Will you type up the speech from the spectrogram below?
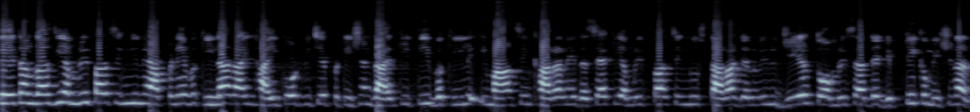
ਤੇ ਤੁਹਾਨੂੰ ਦੱਸ ਦਈਏ, ਅੰਮ੍ਰਿਤਪਾਲ ਸਿੰਘ ਜੀ ਨੇ ਆਪਣੇ ਵਕੀਲਾਂ ਰਾਹੀਂ ਹਾਈ ਕੋਰਟ ਵਿੱਚ ਇਹ ਪਟੀਸ਼ਨ ਦਾਇਰ ਕੀਤੀ। ਵਕੀਲ ਇਮਾਨ ਸਿੰਘ ਖਾਰਾ ਨੇ ਦੱਸਿਆ ਕਿ ਅੰਮ੍ਰਿਤਪਾਲ ਸਿੰਘ ਨੂੰ 17 ਜਨਵਰੀ ਨੂੰ ਜੇਲ੍ਹ ਤੋਂ ਅੰਮ੍ਰਿਤਸਰ ਦੇ ਡਿਪਟੀ ਕਮਿਸ਼ਨਰ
